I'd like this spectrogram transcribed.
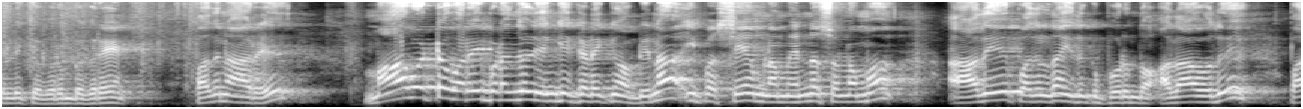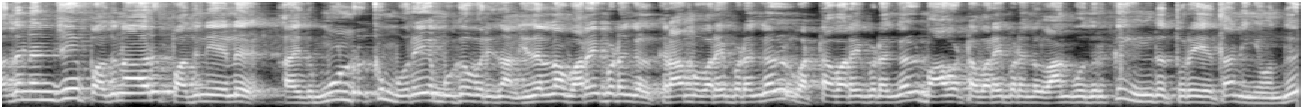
சொல்லிக்க விரும்புகிறேன். பதினாறு மாவட்ட வரைபடங்கள் எங்கே கிடைக்கும் அப்படின்னா இப்போ சேம் நம்ம என்ன சொன்னோமோ அதே பதில் தான் இதுக்கு பொருந்தும். அதாவது பதினஞ்சு பதினாறு பதினேழு இது மூன்றுக்கும் ஒரே முகவரி தான். இதெல்லாம் வரைபடங்கள் கிராம வரைபடங்கள் வட்ட வரைபடங்கள் மாவட்ட வரைபடங்கள் வாங்குவதற்கு இந்த துறையை தான் நீங்கள் வந்து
